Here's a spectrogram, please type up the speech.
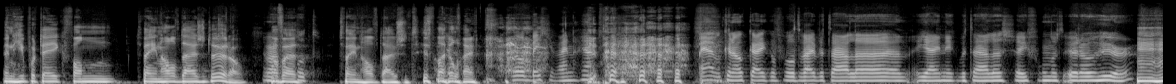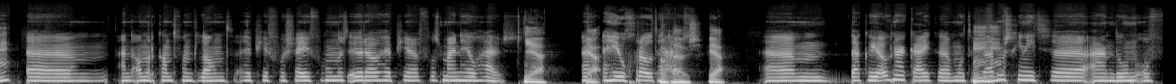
een hypotheek van 2.500 euro. Maar of uh, goed. 2.500 is wel heel weinig. Wel een beetje weinig, ja. maar ja, we kunnen ook kijken, bijvoorbeeld wij betalen... jij en ik betalen 700 euro huur. Mm -hmm. um, aan de andere kant van het land heb je voor 700 euro... heb je volgens mij een heel huis. Ja. Uh, ja. Een heel groot huis. huis. Ja. Um, daar kun je ook naar kijken. Moeten we Mhm. daar misschien iets uh, aan doen? Of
